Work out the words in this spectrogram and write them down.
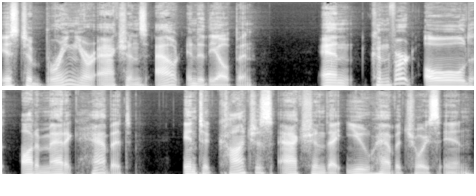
is to bring your actions out into the open and convert old automatic habit into conscious action that you have a choice in.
